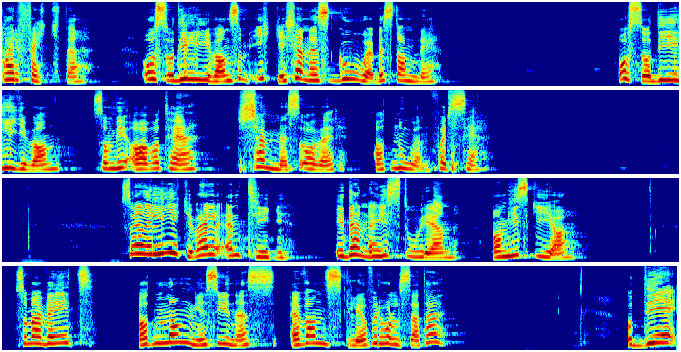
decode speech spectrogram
perfekte. Også de livene som ikke kjennes gode bestandig. Også de livene som vi av og til skjemmes over at noen får se. Så er det likevel en ting i denne historien om Hiskia som jeg vet at mange synes er vanskelig å forholde seg til. Og det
